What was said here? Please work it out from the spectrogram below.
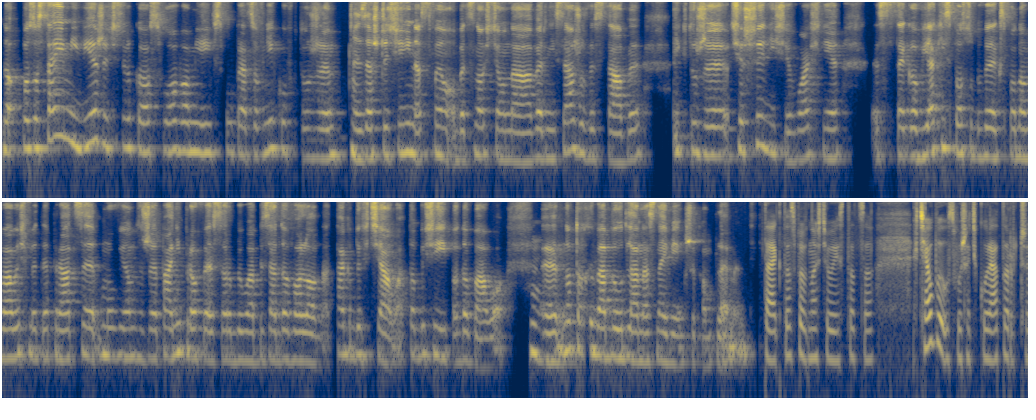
No, pozostaje mi wierzyć tylko słowom jej współpracowników, którzy zaszczycili nas swoją obecnością na wernisażu wystawy i którzy cieszyli się właśnie z tego, w jaki sposób wyeksponowałyśmy te prace, mówiąc, że pani profesor byłaby zadowolona, tak by chciała, to by się jej podobało. Mhm. E, no to chyba był dla nas największy komplement. Tak, to z pewnością jest to, co chciałby usłyszeć kurator czy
